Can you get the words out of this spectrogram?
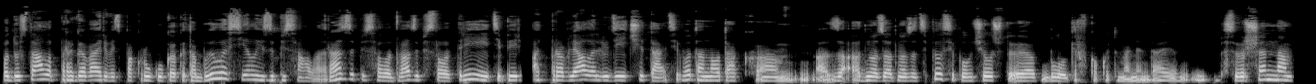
подустала проговаривать по кругу, как это было, села и записала. Раз записала, два записала, три, и теперь отправляла людей читать. И вот оно так эм, одно за одно зацепилось, и получилось, что я блогер в какой-то момент. Да, я совершенно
